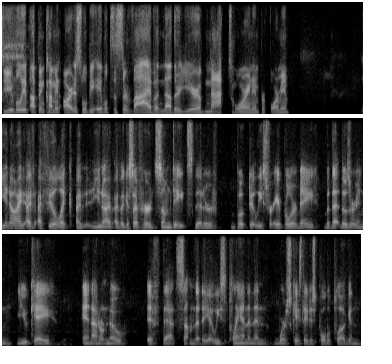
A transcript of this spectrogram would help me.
Do you believe up and coming artists will be able to survive another year of not touring and performing? You know, I I, I feel like I you know I, I guess I've heard some dates that are booked at least for April or May, but that those are in UK, and I don't know if that's something that they at least plan, and then worst case they just pull the plug and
